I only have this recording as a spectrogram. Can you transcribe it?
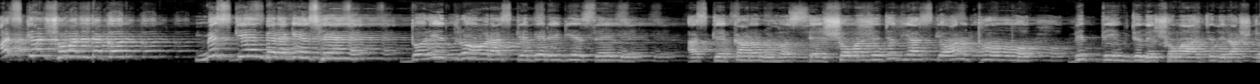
আজকে সমাজে দেখুন, মিসকিন বেড়ে গিয়েছে, দরিদ্র আজকে বেড়ে গিয়েছে। আজকে কারণ হচ্ছে সমাজে যদি আজকে অর্থ ভিত্তিক যদি সমাজ যদি রাষ্ট্র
